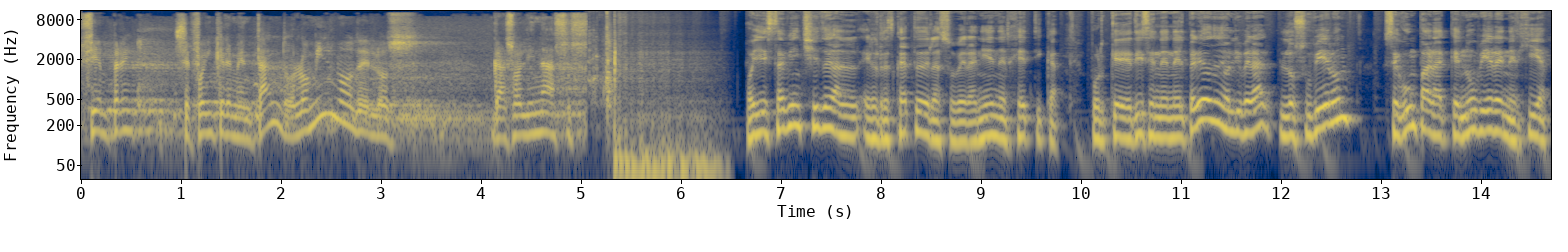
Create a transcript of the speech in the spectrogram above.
siempre se fue incrementando. Lo mismo de los gasolinazos. Oye, está bien chido el, el rescate de la soberanía energética, porque dicen en el periodo neoliberal lo subieron según para que no hubiera energía.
